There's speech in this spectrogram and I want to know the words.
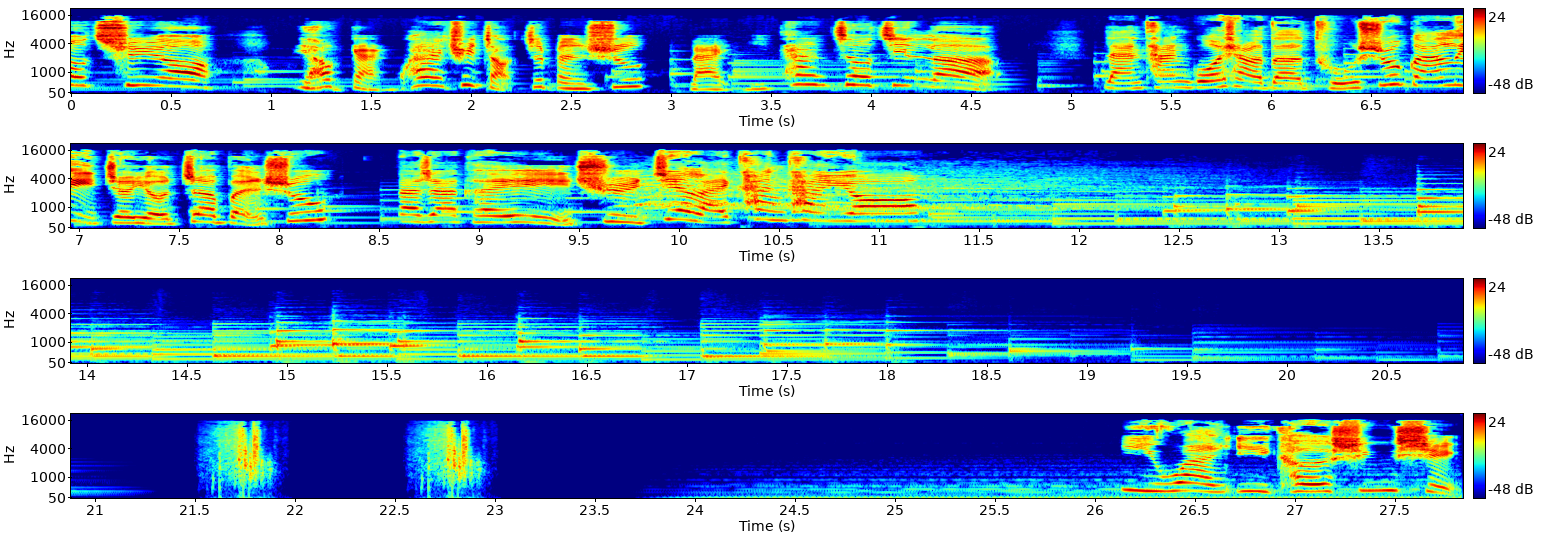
有趣哦！我要赶快去找这本书来一探究竟了。蓝潭国小的图书馆里就有这本书，大家可以去借来看看哟。亿万亿颗星星。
